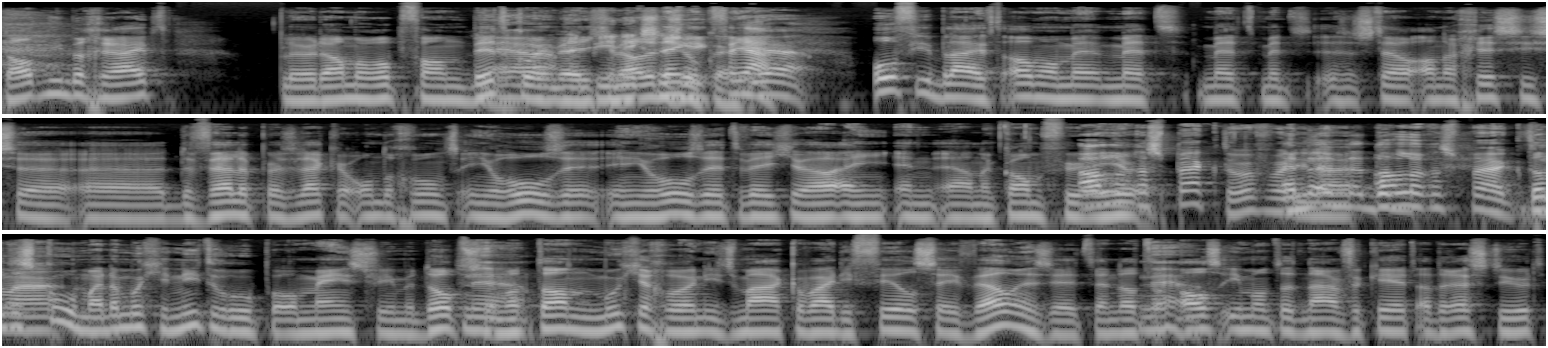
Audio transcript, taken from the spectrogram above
dat niet begrijpt, pleur dan maar op van bitcoin, Ja, weet je je wel. Dan denk ik van ja, of je blijft allemaal met, met, met, met stel anarchistische eh, developers lekker ondergronds in je hol, zit, in je hol zitten, weet je wel, en, en aan een kampvuur. alle je- respect hoor, voor En- die en dat- alle respect. dat is cool, maar dan moet je niet roepen om mainstream adoption. Ja. Want dan moet je gewoon iets maken waar die fail-safe wel in zit. En dat als iemand het naar een verkeerd adres stuurt...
